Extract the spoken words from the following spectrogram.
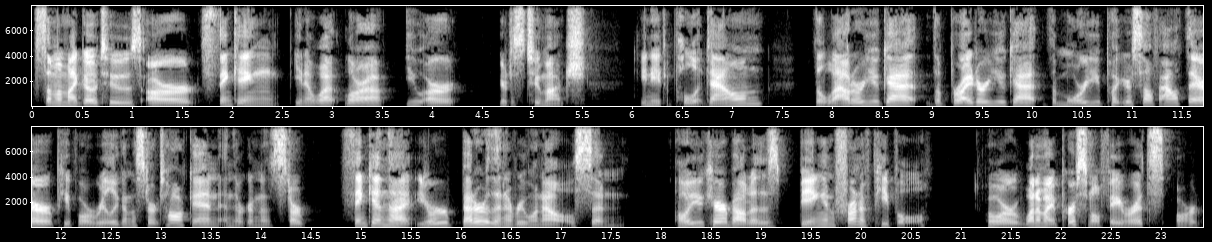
Some of my go tos are thinking, you know what, Laura, you are, you're just too much. You need to pull it down. The louder you get, the brighter you get, the more you put yourself out there, people are really going to start talking and they're going to start thinking that you're better than everyone else and all you care about is being in front of people. Or one of my personal favorites, or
